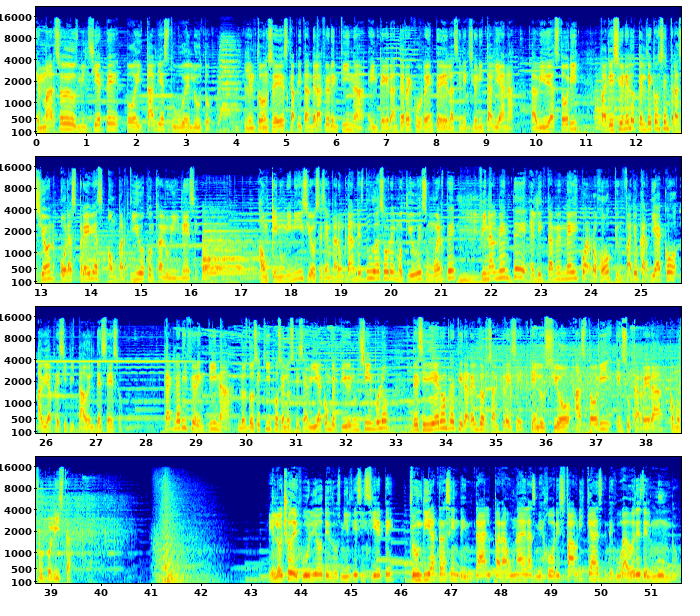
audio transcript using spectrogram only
En marzo de 2007, toda Italia estuvo de luto. El entonces capitán de la Fiorentina e integrante recurrente de la selección italiana, Davide Astori, falleció en el hotel de concentración horas previas a un partido contra el Udinese. Aunque en un inicio se sembraron grandes dudas sobre el motivo de su muerte, finalmente el dictamen médico arrojó que un fallo cardíaco había precipitado el deceso. Cagliari y Fiorentina, los dos equipos en los que se había convertido en un símbolo, decidieron retirar el dorsal 13 que lució Astori en su carrera como futbolista. El 8 de julio de 2017 fue un día trascendental para una de las mejores fábricas de jugadores del mundo.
